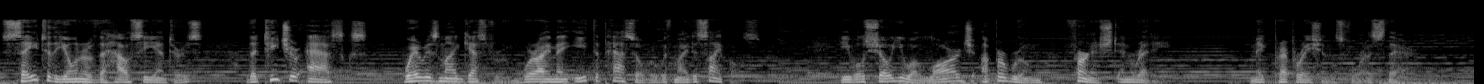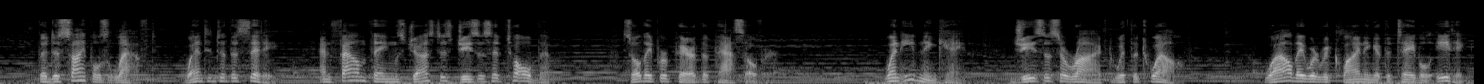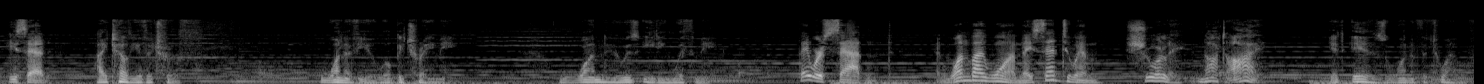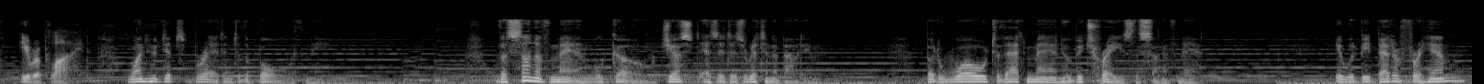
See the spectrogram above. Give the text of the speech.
Say to the owner of the house he enters, The teacher asks, Where is my guest room, where I may eat the Passover with my disciples? He will show you a large upper room furnished and ready. Make preparations for us there. The disciples left, went into the city, and found things just as Jesus had told them. So they prepared the Passover. When evening came, Jesus arrived with the twelve. While they were reclining at the table eating, he said, I tell you the truth. One of you will betray me. One who is eating with me. They were saddened, and one by one they said to him, Surely not I. It is one of the twelve, He replied, one who dips bread into the bowl with me. The Son of Man will go just as it is written about him. But woe to that man who betrays the Son of Man. It would be better for him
